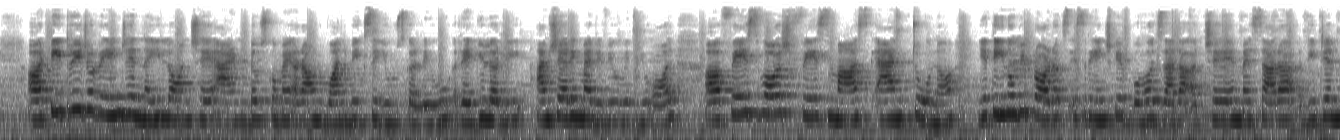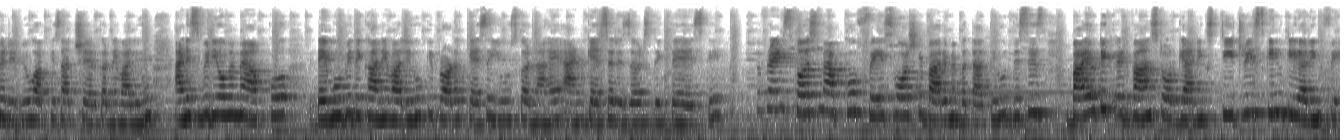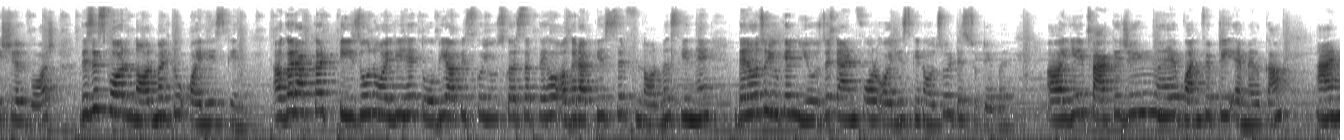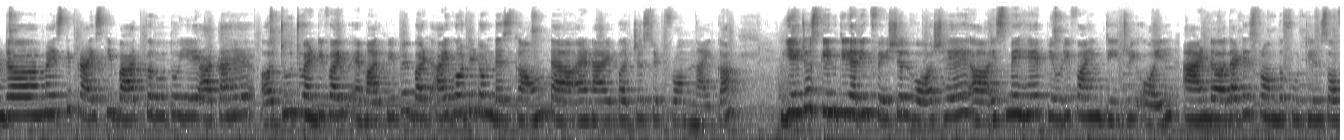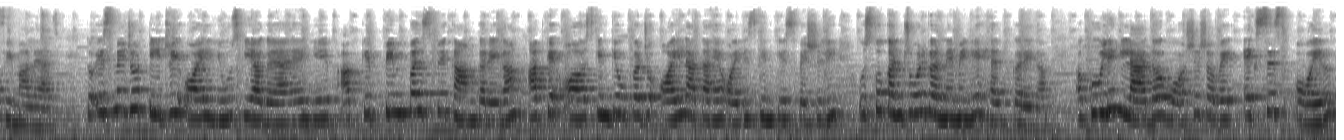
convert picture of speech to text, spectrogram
टी ट्री जो रेंज है, नई लॉन्च है एंड उसको मैं अराउंड वन वीक से यूज़ कर रही हूँ regularly I am sharing my review with you all face wash face mask and toner ये तीनों भी प्रोडक्ट्स इस रेंज के बहुत ज़्यादा अच्छे हैं। मैं सारा डिटेल में रिव्यू आपके साथ शेयर करने वाली हूँ। एंड इस वीडियो में मैं आपको डेमो भी दिखाने वाली हूँ कि प्रोडक्ट कैसे यूज़ करना है एंड कैसे रिजल्ट्स दिखते हैं इसके। तो फ्रेंड्स फ़र्स्ट मैं आपको फेस वॉश के बारे में बताती हूँ। This is Biotique advanced organics tea tree skin clearing facial wash this is for normal to oily skin अगर आपका टी जोन ऑयली है तो भी आप इसको यूज़ कर सकते हो। अगर आपकी सिर्फ़ नॉर्मल स्किन है then also you can use it and for oily skin also it is suitable ये पैकेजिंग है 150 फिफ्टी का। एंड uh, मैं इसकी प्राइस की बात करूँ तो ये आता है two twenty five M R P पे but I got it on discount and I purchase it from Nykaa ये जो स्किन क्लियरिंग फेशियल वॉश है इसमें है purifying tea tree oil and that is from the foot hills of Himalayas तो इसमें जो T tree oil use किया गया है, ये आपके पिंपल्स पे काम करेगा। आपके स्किन के ऊपर जो ऑयल आता है ऑयली स्किन के स्पेशली उसको कंट्रोल करने में ये हेल्प करेगा। A cooling lather washes away excess oil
